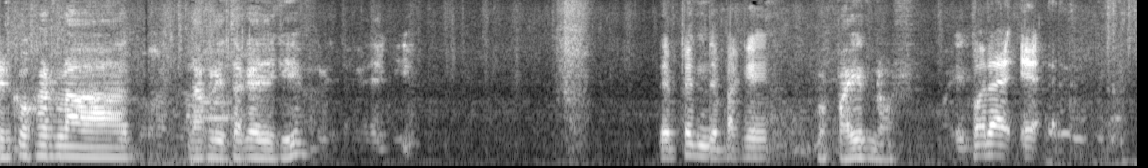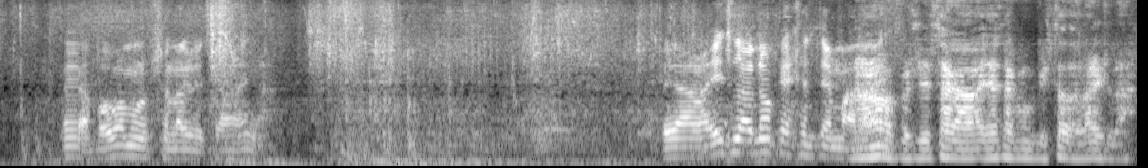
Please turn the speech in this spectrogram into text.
¿Quieres coger la, la grieta que hay aquí? Depende, ¿para qué? Pues para irnos. Por ahí, eh. Venga, pues vámonos en la grieta, venga. Pero a la isla no, que hay gente mala. No, no, ¿eh? pues ya está, ya está conquistada la isla.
